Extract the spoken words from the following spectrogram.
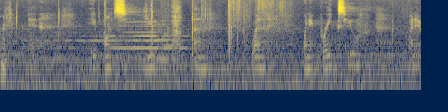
Hmm. It, it wants you. And when when it breaks you, when it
